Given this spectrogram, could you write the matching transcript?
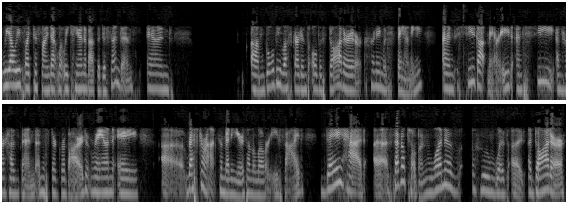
we always like to find out what we can about the descendants and, um, Goldie Lustgarten's oldest daughter, her name was Fanny, and she got married, and she and her husband, uh, Mr. Grabard, ran a uh, restaurant for many years on the Lower East Side. They had uh, several children, one of whom was a, a daughter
